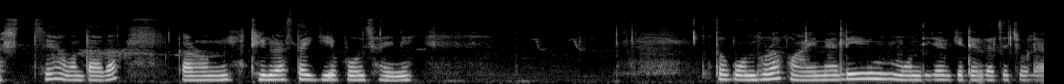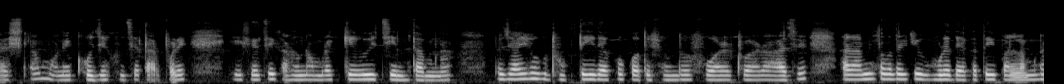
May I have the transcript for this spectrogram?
আসছে আমার দাদা। কারণ ঠিক রাস্তায় গিয়ে পৌঁছায়নি। তো বন্ধুরা ফাইনালি মন্দিরের গেটের কাছে চলে আসলাম। অনেক খুঁজে খুঁজে তারপরে এসেছি, কারণ আমরা কেউই চিনতাম না। তো যাই হোক, ঢুকতেই দেখো কত সুন্দর ফোয়ারা টোয়ারা আছে। আর আমি তোমাদেরকে ঘুরে দেখাতেই পারলাম না,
